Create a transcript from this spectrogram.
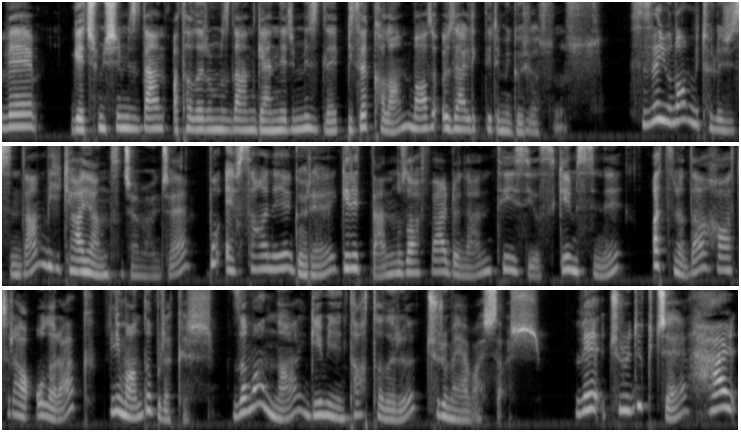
ve geçmişimizden, atalarımızdan, genlerimizle bize kalan bazı özellikleri mi görüyorsunuz? Size Yunan mitolojisinden bir hikaye anlatacağım önce. Bu efsaneye göre Girit'ten muzaffer dönen Theseus gemisini Atina'da hatıra olarak limanda bırakır. Zamanla geminin tahtaları çürümeye başlar. Ve çürüdükçe her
